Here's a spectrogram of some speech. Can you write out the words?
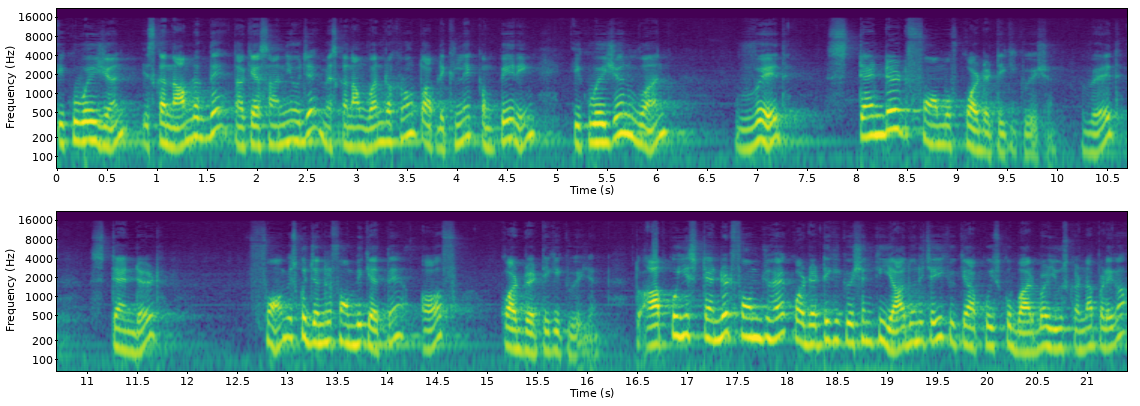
इक्वेशन इसका नाम रख दें ताकि आसानी हो जाए। मैं इसका नाम वन रख रहा हूँ तो आप लिख लें comparing equation one with standard form of quadratic equation with standard form इसको जनरल फॉर्म भी कहते हैं ऑफ़ क्वाड्रेटिक इक्वेशन तो आपको ये स्टैंडर्ड फॉर्म जो है क्वाड्रेटिक इक्वेशन की याद होनी चाहिए, क्योंकि आपको इसको बार बार यूज़ करना पड़ेगा।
